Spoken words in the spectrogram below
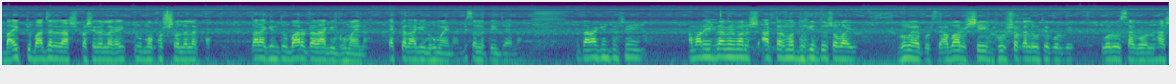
বা একটু বাজারের আশপাশের এলাকা, একটু মফস্বল এলাকা, তারা কিন্তু বারোটার আগে ঘুমায় না। একটার আগে ঘুমায় না, বিছানাতেই যায় না। তারা কিন্তু সেই, আমার এই গ্রামের মানুষ আটটার মধ্যে কিন্তু সবাই ঘুমায় পড়ছে। আবার সেই ভোর সকালে উঠে পড়বে, গরু, ছাগল, হাঁস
